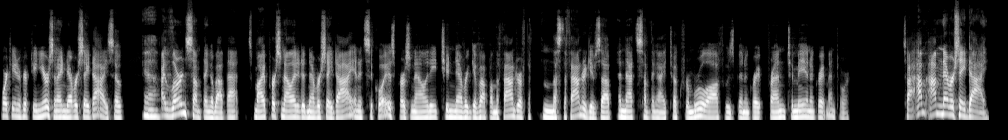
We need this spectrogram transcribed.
14 or 15 years, and I never say die. So Yeah. I learned something about that. It's my personality to never say die, and it's Sequoia's personality to never give up on the founder if the, unless the founder gives up. And that's something I took from Roelof, who's been a great friend to me and a great mentor. So I'm, I'm never say die.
